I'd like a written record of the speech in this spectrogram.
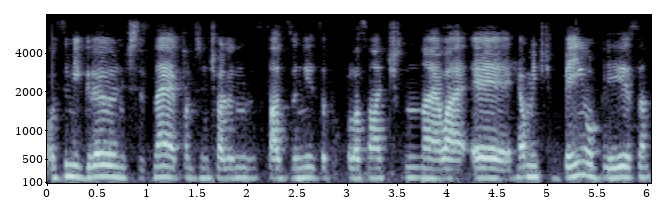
os imigrantes, né? Quando a gente olha nos Estados Unidos, a população latina ela é realmente bem obesa.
